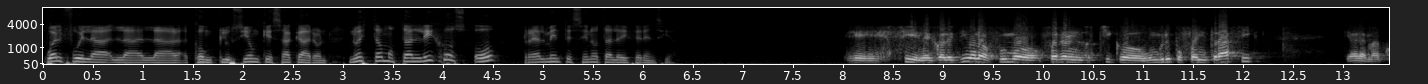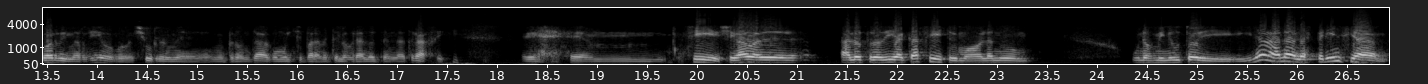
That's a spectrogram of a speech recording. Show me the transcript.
¿Cuál fue la, la, conclusión que sacaron? ¿No estamos tan lejos o realmente se nota la diferencia? Eh, sí, en el colectivo nos fuimos, fueron los chicos, un grupo fue en Traffic, que ahora me acuerdo y me río porque Jurgen me, preguntaba cómo hice para meter los grandotes en la Traffic. Eh, em, sí, llegado al, otro día casi, estuvimos hablando unos minutos y, nada, nada, la experiencia,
